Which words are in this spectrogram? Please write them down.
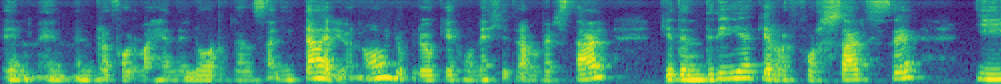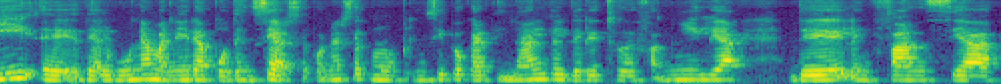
en, reformas en el orden sanitario, ¿no? Yo creo que es un eje transversal que tendría que reforzarse y eh, de alguna manera potenciarse, ponerse como un principio cardinal del derecho de familia, de la infancia,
